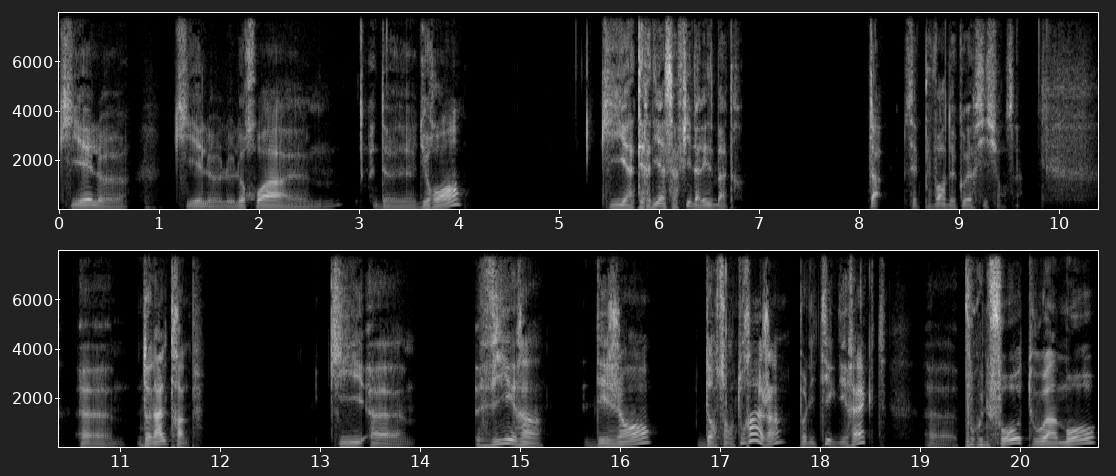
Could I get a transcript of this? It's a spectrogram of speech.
qui est le roi euh, du Rohan, qui interdit à sa fille d'aller se battre. Ça, c'est le pouvoir de coercition, ça. Euh, Donald Trump, qui vire des gens dans son entourage, hein, politique direct, pour une faute ou un mot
